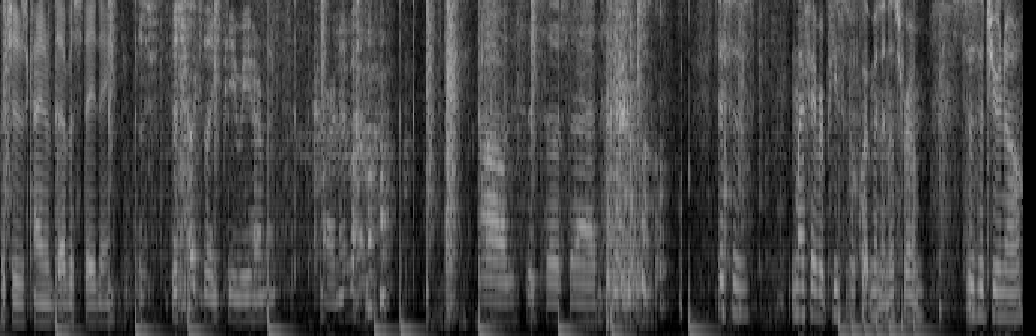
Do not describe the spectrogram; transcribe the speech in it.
which is kind of devastating. This this looks like Pee Wee Herman Carnival. oh, this is so sad. This is my favorite piece of equipment in this room. This is the Juno.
